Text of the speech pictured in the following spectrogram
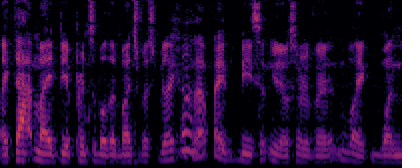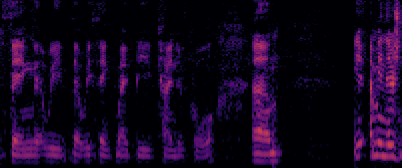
like that might be a principle that a bunch of us would be like, oh, that might be some, you know sort of a like one thing that we that we think might be kind of cool. Um, I mean, there's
